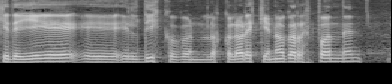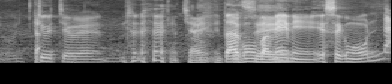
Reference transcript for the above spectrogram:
que te llegue eh, el disco con los colores que no corresponden. Chucha, weón. ¿cachai? Estaba como para meme, ese como, ¡nah!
